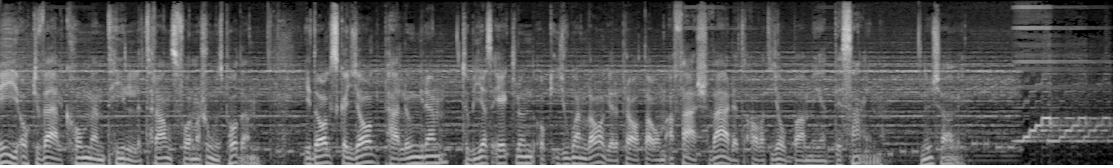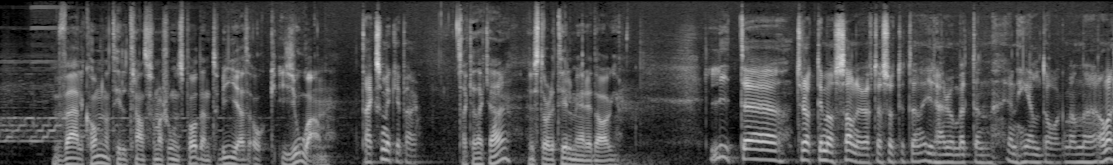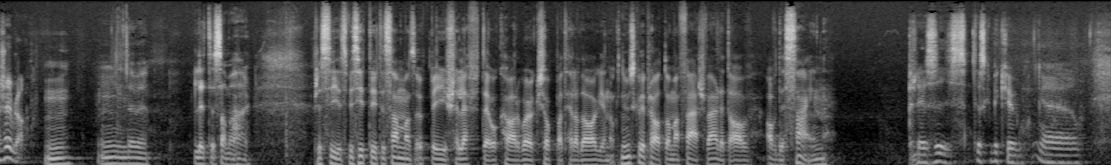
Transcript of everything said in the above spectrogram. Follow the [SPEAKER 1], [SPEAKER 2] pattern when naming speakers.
[SPEAKER 1] Hej och välkommen till Transformationspodden. Idag ska jag, Per Lundgren, Tobias Eklund och Johan Lager prata om affärsvärdet av att jobba med design. Nu kör vi! Välkomna till Transformationspodden Tobias och Johan.
[SPEAKER 2] Tack så mycket Per.
[SPEAKER 3] Tackar, tackar.
[SPEAKER 1] Hur står det till med er idag?
[SPEAKER 2] Lite trött i mössan nu efter att ha suttit i det här rummet en, en hel dag. Men eh, annars är det bra.
[SPEAKER 1] Mm.
[SPEAKER 3] Mm, det är lite samma här.
[SPEAKER 1] Precis, vi sitter ju tillsammans uppe i Skellefteå och har workshoppat hela dagen. Och nu ska vi prata om affärsvärdet av, av design.
[SPEAKER 2] Precis, det ska bli kul. Eh,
